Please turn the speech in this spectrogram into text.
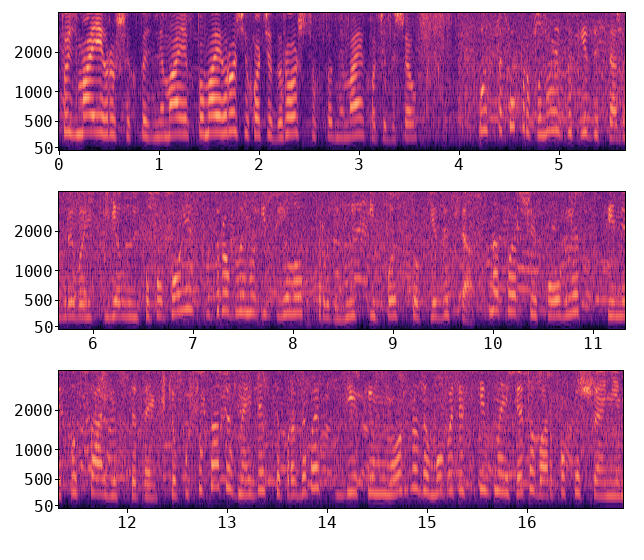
хтось має гроші, хтось не має. Хто має гроші, хоче дорожче, хто не має, хоче дешевше. Ось таку пропонує за 50 гривень. Ялинку по пояс, зроблену із гілок, продають і по 150. На перший погляд ціни кусаються, та якщо пошукати, знайдеться продавець, з яким можна домовитись і знайти товар по кишені.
